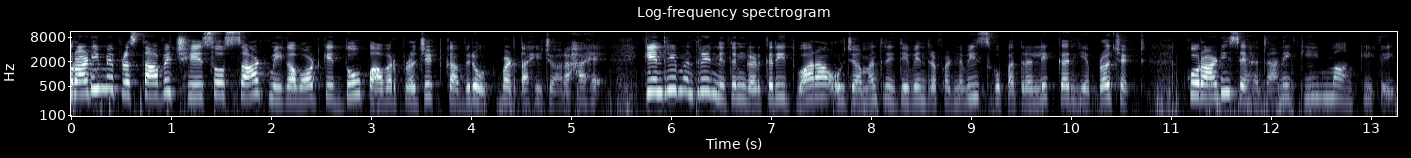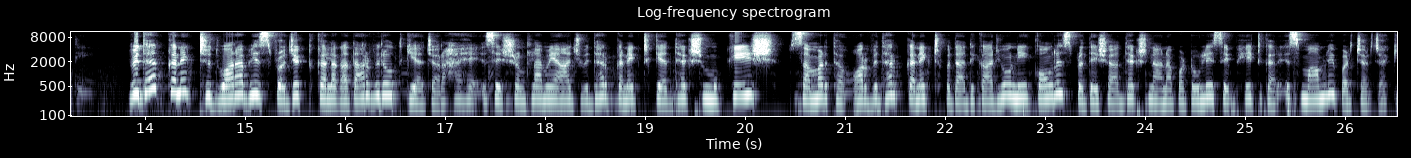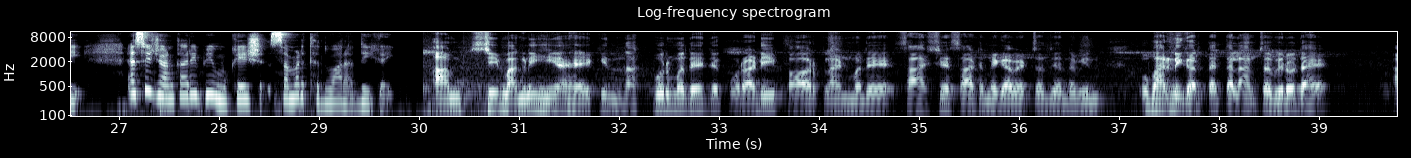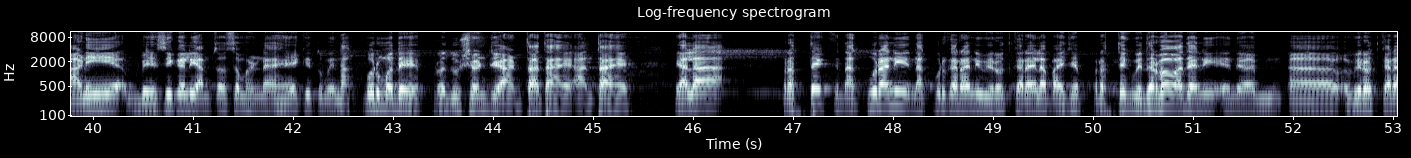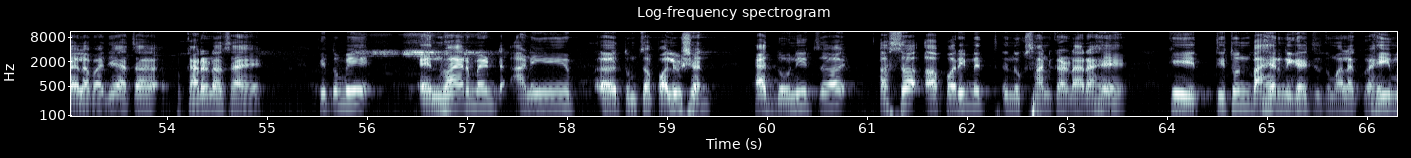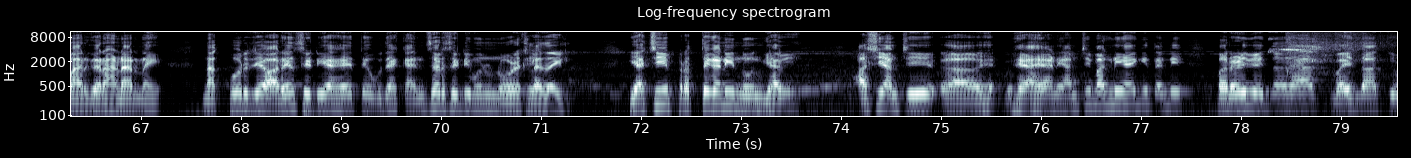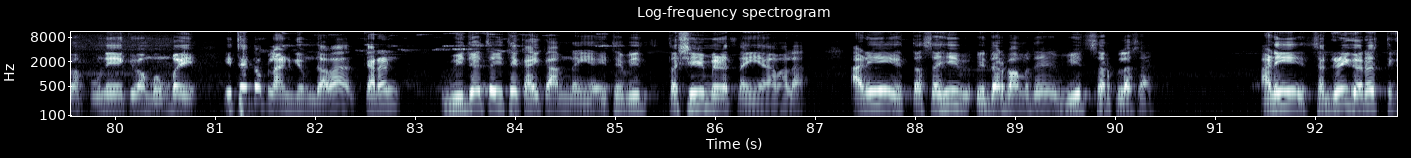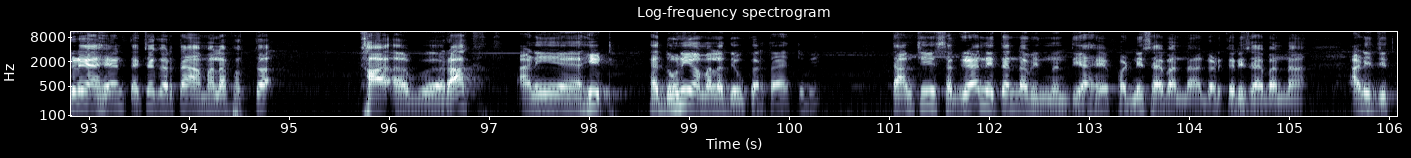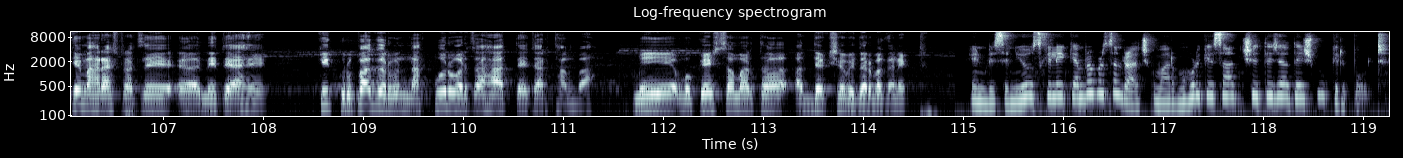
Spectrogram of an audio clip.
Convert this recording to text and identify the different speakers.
Speaker 1: कुराड़ी में प्रस्तावित 660 मेगावाट के दो पावर प्रोजेक्ट का विरोध बढ़ता ही जा रहा है। केंद्रीय मंत्री नितिन गडकरी द्वारा ऊर्जा मंत्री देवेंद्र फडणवीस को पत्र लिखकर यह प्रोजेक्ट कोराडी से हटाने की मांग की गई थी। विदर्भ कनेक्ट द्वारा भी इस प्रोजेक्ट का लगातार विरोध किया जा रहा है। इसी श्रृंखला में आज विदर्भ कनेक्ट के अध्यक्ष मुकेश समर्थ और विदर्भ कनेक्ट पदाधिकारियों ने कांग्रेस प्रदेशाध्यक्ष नाना पटोले से भेंट कर इस मामले पर चर्चा की। ऐसी जानकारी भी मुकेश समर्थ द्वारा दी गई।
Speaker 2: आमची मागणी ही आहे की नागपूरमध्ये जे कोराडी पॉवर प्लांटमध्ये सहाशे साठ मेगावॅटचं जे नवीन उभारणी करतात त्याला आमचा विरोध आहे. आणि बेसिकली आमचं असं म्हणणं आहे की तुम्ही नागपूरमध्ये प्रदूषण जे आणतात आहे आणता आहे याला प्रत्येक नागपुरांनी नागपूरकरांनी विरोध करायला पाहिजे प्रत्येक विदर्भवाद्यांनी विरोध करायला पाहिजे. याचा कारण असं आहे की तुम्ही एन्व्हायरमेंट आणि तुमचं पॉल्युशन ह्या दोन्हीचं असं अपरिमित नुकसान करणार आहे की तिथून बाहेर निघायचं तुम्हाला काही मार्ग राहणार नाही. नागपूर जे ऑरेंज सिटी आहे ते उद्या कॅन्सर सिटी म्हणून ओळखल्या जाईल. याची प्रत्येकाने नोंद घ्यावी. अशी आमची हे हे आहे आणि आमची मागणी आहे की त्यांनी परळी वैजनाथ वैजनाथ किंवा पुणे किंवा मुंबई इथे तो प्लांट घेऊन जावा. कारण विजेचं इथे काही काम नाही आहे इथे वीज तशीही मिळत नाही आहे आम्हाला. आणि तसंही विदर्भामध्ये वीज सरप्लस आहे. आणि सगळी गरज तिकडे आहे आणि त्याच्याकरता आम्हाला फक्त खा राख आणि हीट ह्या दोन्ही आम्हाला देऊ करताय तुम्ही. तर आमची सगळ्या नेत्यांना विनंती आहे फडणीसाहेबांना गडकरी साहेबांना आणि जितके महाराष्ट्रातले नेते आहे की कृपा करून नागपूरवरचा हा अत्याचार थांबा मी मुकेश समर्थ अध्यक्ष विदर्भ कनेक्ट.
Speaker 1: एनबीसी न्यूज के लिए कैमरा पर्सन राजकुमार मोहड़ के साथ क्षितिजा देशमुख की रिपोर्ट।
